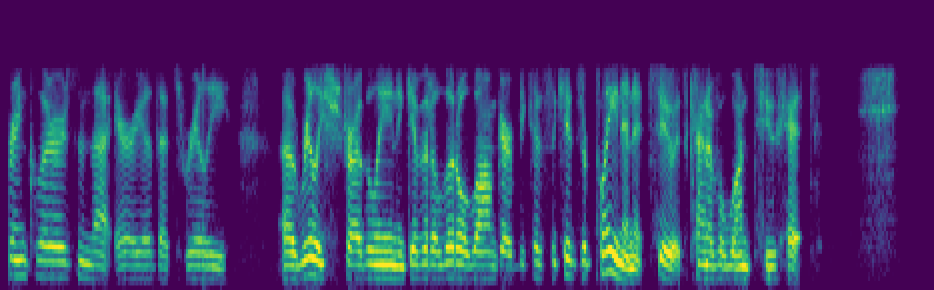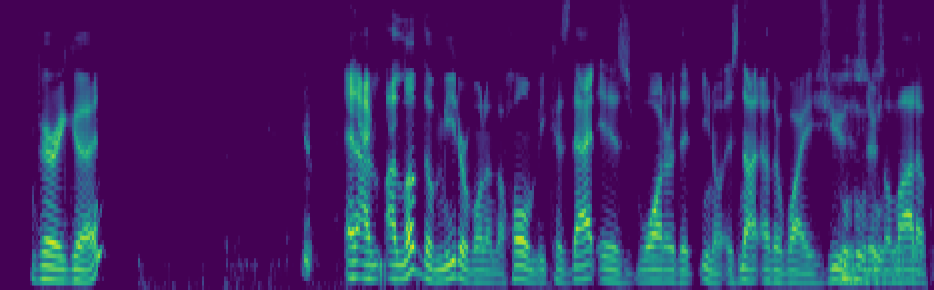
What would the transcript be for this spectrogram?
sprinklers in that area that's really uh, really struggling, and give it a little longer because the kids are playing in it too. It's kind of a one-two hit. Very good. And I, I love the meter one on the home because that is water that you know is not otherwise used. There's a lot of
